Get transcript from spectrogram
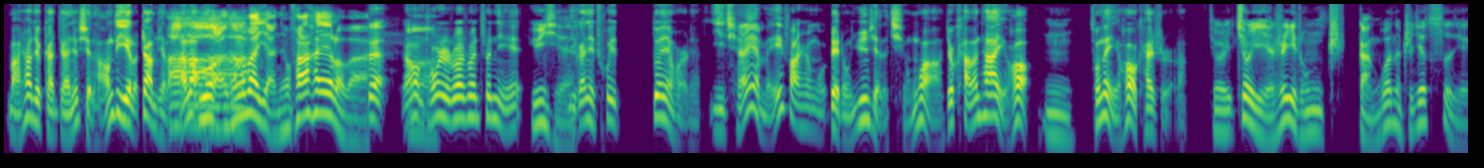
马上就感感觉血糖低了，站不起来了。啊恶心了吧？眼睛发黑了吧？，对，然后我们同事说说说你晕血你，赶紧出去蹲一会儿去。以前也没发生过这种晕血的情况啊，就看完他以后，嗯，从那以后开始了。就是就也是一种感官的直接刺激，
